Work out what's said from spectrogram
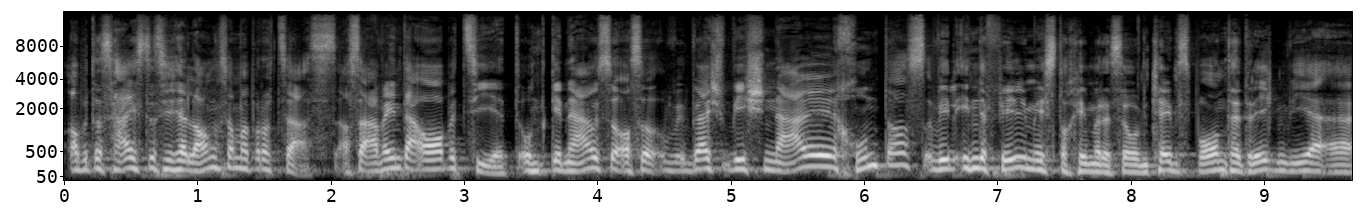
Aber das heißt, das ist ein langsamer Prozess. Also auch wenn der abzieht und genauso, also weißt, wie schnell kommt das? Weil in den Filmen ist es doch immer so. James Bond hat irgendwie äh,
